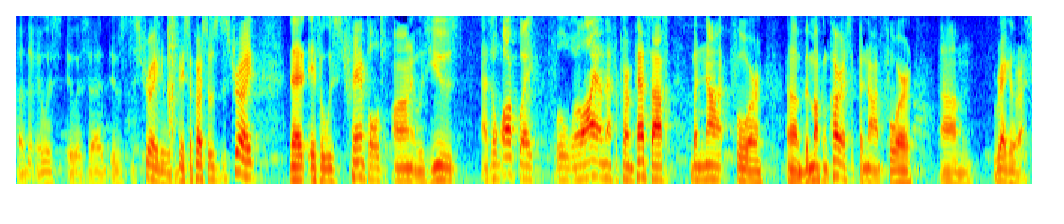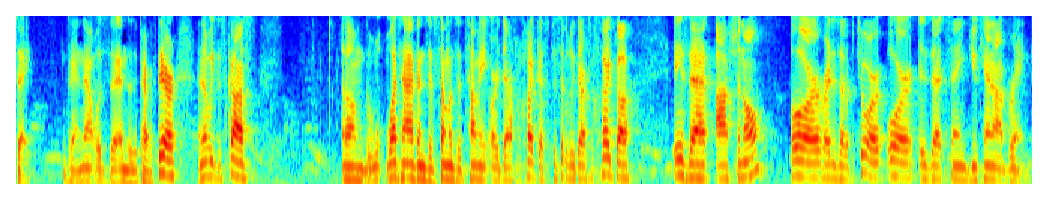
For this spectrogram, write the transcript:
uh, it was it was uh, it was destroyed. It was based on course it was destroyed. That if it was trampled on, it was used as a walkway. We'll rely on that for Karm Pesach, but not for b'makom kares, but not for um, regular asay. Okay, and that was the end of the perek there. And then we discussed um, the, what happens if someone's a tamei or derech specifically derech Is that optional, or right? Is that a patur, or is that saying you cannot bring?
